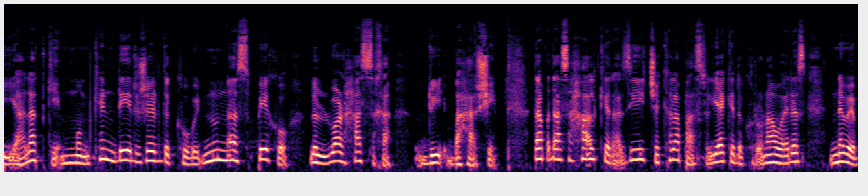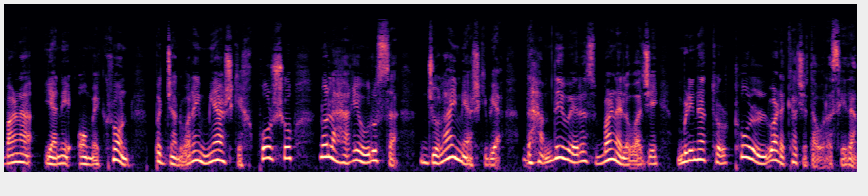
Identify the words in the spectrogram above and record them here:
ایالت کې ممکن ډیر ژر د کووډ 19 پیښو له لوړ حد څخه دوی بهر شي دا په داسې حال کې راځي چې کله په استرالیا کې د کورونا وایرس نوې بڼه یعنی اومیکرون په جنوري میاشت کې خپور شو نو له هغه وروسته جولای میاشت کې بیا د همدې وایرس بڼه لوجه مړینه تر ټولو لوړه کچه ته ورسیده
